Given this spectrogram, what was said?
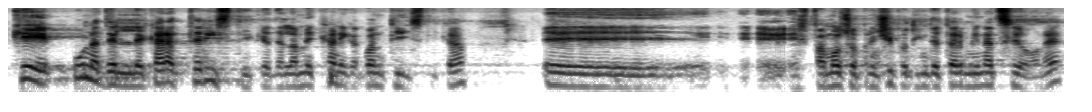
che una delle caratteristiche della meccanica quantistica è il famoso principio di indeterminazione,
